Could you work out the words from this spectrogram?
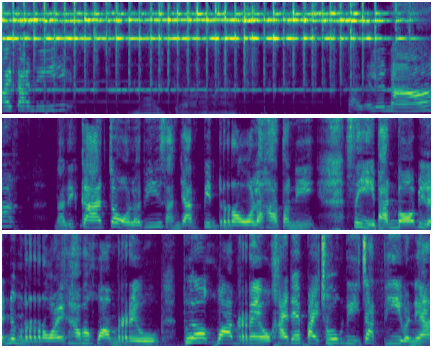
รายการนี้น้อยจ้าขายได้เลยนะ นาฬิกาจ่อแล้วพี่สัญญาณปิดรอแล้วค่ะตอนนี้ 4,000 บอลบิดละ100 ค่ะเพื่อความเร็ว เพื่อความเร็วใครได้ไปโชคดีจัดพี่วันเนี้ย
